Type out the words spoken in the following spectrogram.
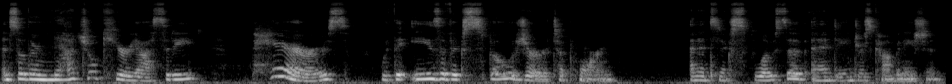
And so their natural curiosity pairs with the ease of exposure to porn. And it's an explosive and a dangerous combination.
